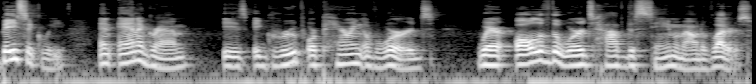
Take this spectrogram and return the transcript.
Basically, an anagram is a group or pairing of words where all of the words have the same amount of letters.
